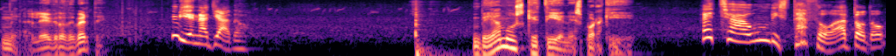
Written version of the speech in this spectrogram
Me alegro de verte. Bien hallado. Veamos qué tienes por aquí. Echa un vistazo a todo.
